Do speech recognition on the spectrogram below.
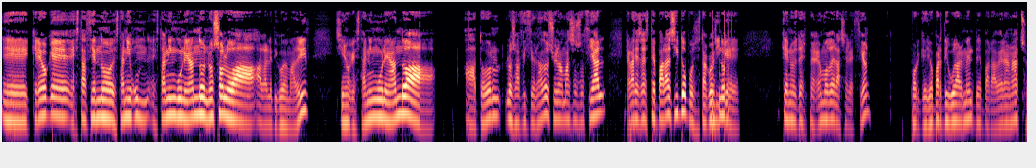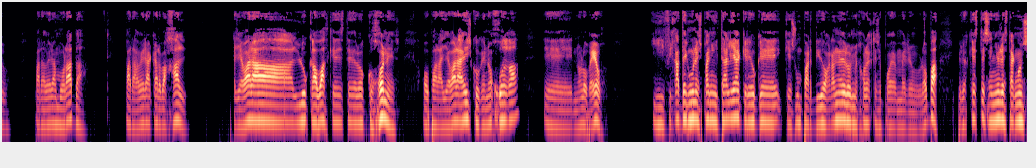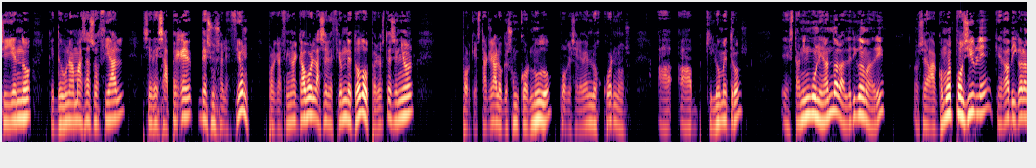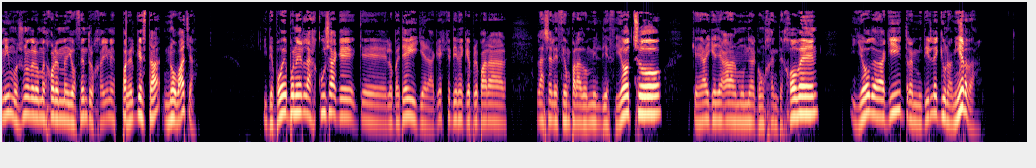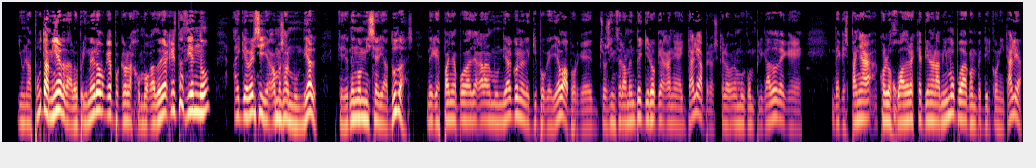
eh, creo que está haciendo, está, ninguneando no solo al Atlético de Madrid, sino que está ninguneando a, a todos los aficionados y una masa social, gracias a este parásito, pues está consiguiendo que, que nos despeguemos de la selección. Porque yo particularmente, para ver a Nacho, para ver a Morata, para ver a Carvajal, para llevar a Luca Vázquez este de los cojones, o para llevar a Isco que no juega, eh, no lo veo. Y fíjate en España-Italia creo que, que, es un partido grande de los mejores que se pueden ver en Europa. Pero es que este señor está consiguiendo que toda una masa social se desapegue de su selección. Porque al fin y al cabo es la selección de todo. Pero este señor, porque está claro que es un cornudo, porque se le ven los cuernos a, a kilómetros, está ninguneando al Atlético de Madrid. O sea, ¿cómo es posible que Gaby, que ahora mismo es uno de los mejores mediocentros que hay en España, el que está, no vaya? Y te puede poner la excusa que, que Lopetegui quiera, que es que tiene que preparar la selección para 2018, que hay que llegar al Mundial con gente joven. Y yo de aquí transmitirle que una mierda. Y una puta mierda. Lo primero, que porque con las convocatorias que está haciendo, hay que ver si llegamos al Mundial. Que yo tengo mis serias dudas de que España pueda llegar al Mundial con el equipo que lleva. Porque yo sinceramente quiero que gane a Italia, pero es que lo veo muy complicado de que, de que España, con los jugadores que tiene ahora mismo, pueda competir con Italia.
